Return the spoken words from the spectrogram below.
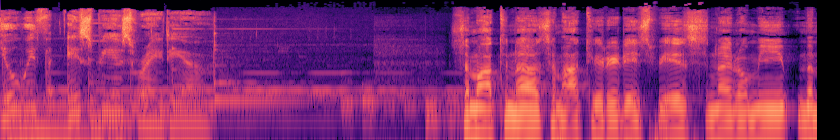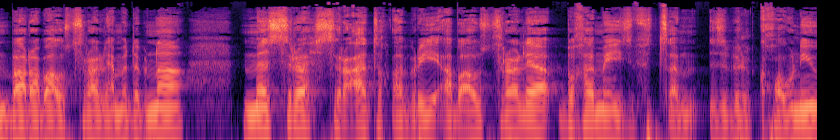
You're with SBS Radio. ሰማዕትና ሰማዕቲ ሬድዮ ስፔስ ናይ ሎሚ ምንባር ኣብ ኣውስትራልያ መደብና መስርሕ ስርዓተ ቐብሪ ኣብ ኣውስትራልያ ብኸመይ ዝፍፀም ዝብል ክኸውን እዩ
